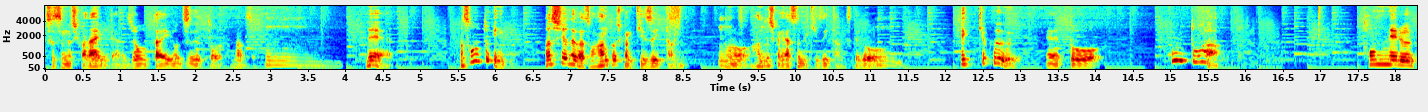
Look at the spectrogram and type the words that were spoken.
進むしかないみたいな状態をずっとなんですよ。うん。で、まあ、その時に私はだからその半年間気づいたその半年間休んで気づいたんですけど、うん。結局えっ、と本当はトンネル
